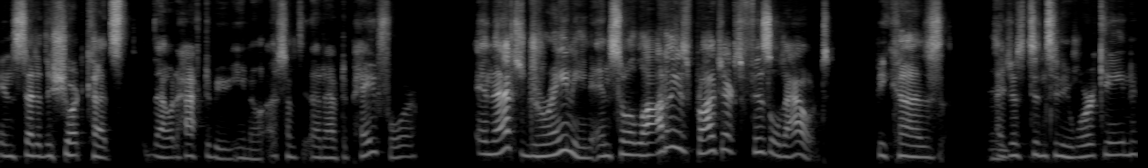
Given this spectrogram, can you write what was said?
instead of the shortcuts that would have to be, you know, uh, something I'd have to pay for. And that's draining. And so a lot of these projects fizzled out because mm-hmm. I just didn't see any working.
